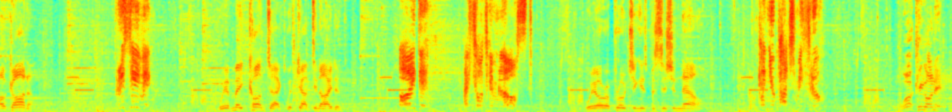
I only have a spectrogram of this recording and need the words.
Sarkana, Receiving! we have made contact with Captain Iden. Aiden! I thought him lost. We are approaching his position now. Can you patch me through? Working on it.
